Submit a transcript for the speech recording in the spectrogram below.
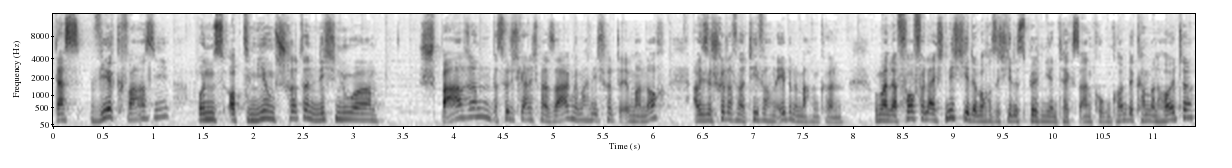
dass wir quasi uns Optimierungsschritte nicht nur sparen, das würde ich gar nicht mal sagen, wir machen die Schritte immer noch, aber diese Schritte auf einer tieferen Ebene machen können. Wo man davor vielleicht nicht jede Woche sich jedes Bild in jeden Text angucken konnte, kann man heute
